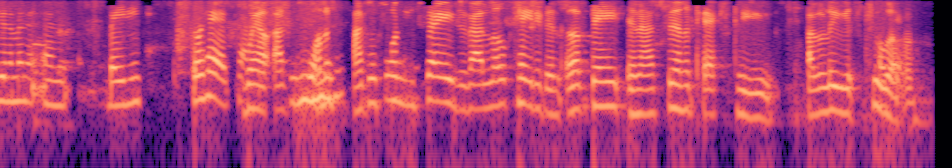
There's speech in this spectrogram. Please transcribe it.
gentlemen and, and lady. Go ahead, Captain. Well, I just want to I just wanted to say that I located an update and I sent a text to you. I believe it's two Okay. of them,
